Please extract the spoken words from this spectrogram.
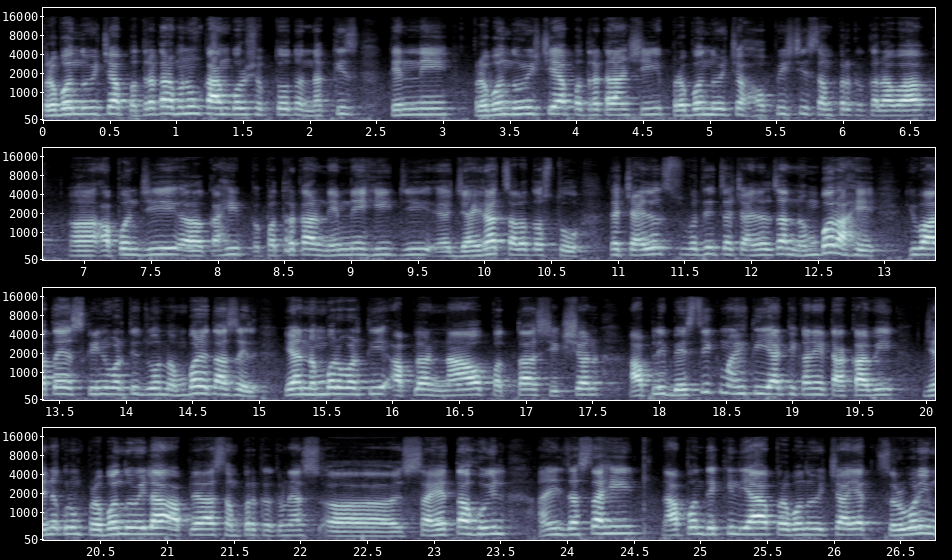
प्रबंधवीच्या पत्रकार म्हणून काम करू शकतो तर नक्कीच त्यांनी प्रबंधवीच्या पत्रकारांशी प्रबंधवीच्या ऑफिसशी संपर्क करावा. आपण जी काही पत्रकार नेमणे ही जी जाहिरात चालत असतो त्या चॅनल्सवरती त्या चॅनलचा नंबर आहे किंवा आता या स्क्रीनवरती जो नंबर येत असेल या नंबरवरती आपलं नाव पत्ता शिक्षण आपली बेसिक माहिती या ठिकाणी टाकावी. जेणेकरून प्रबंधवीला आपल्याला संपर्क करण्यास सहायता होईल. आणि जसाही आपण देखील या प्रबंधवीच्या या चळवळीमध्ये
